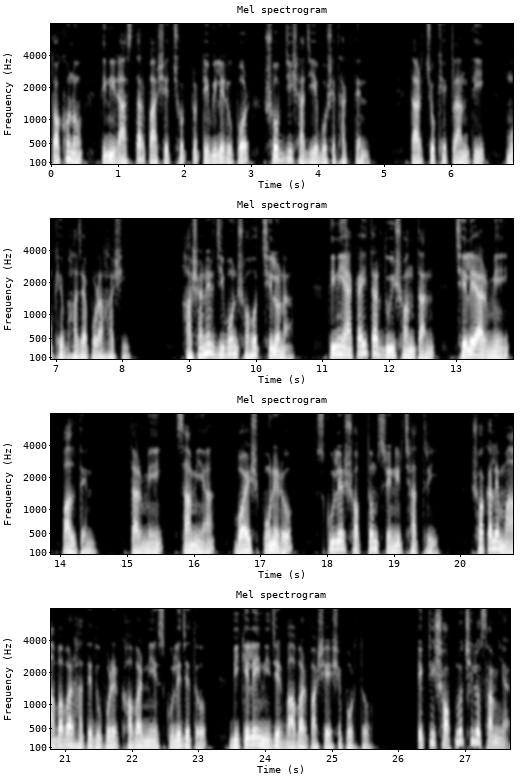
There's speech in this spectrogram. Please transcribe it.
তখনও তিনি রাস্তার পাশে ছোট্ট টেবিলের উপর সবজি সাজিয়ে বসে থাকতেন। তার চোখে ক্লান্তি, মুখে ভাজা পোড়া হাসি। হাসানের জীবন সহজ ছিল না। তিনি একাই তার দুই সন্তান, ছেলে আর মেয়ে, পালতেন। তার মেয়ে সামিয়া, বয়স পনেরো স্কুলের সপ্তম শ্রেণির ছাত্রী। সকালে মা বাবার হাতে দুপুরের খাবার নিয়ে স্কুলে যেত, বিকেলেই নিজের বাবার পাশে এসে পড়ত। একটি স্বপ্ন ছিল সামিয়ার।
